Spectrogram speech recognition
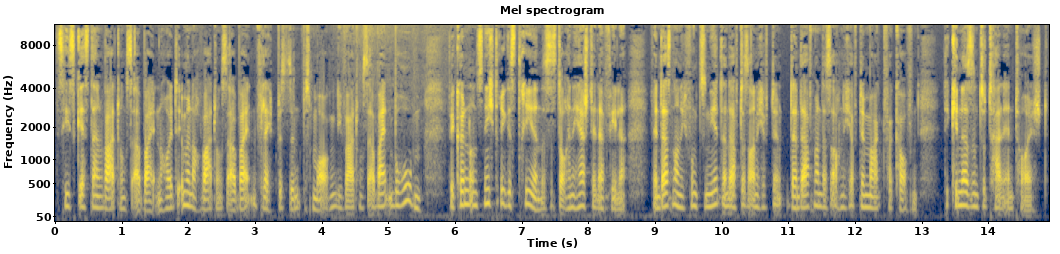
Es hieß gestern Wartungsarbeiten, heute immer noch Wartungsarbeiten. Vielleicht sind bis morgen die Wartungsarbeiten behoben. Wir können uns nicht registrieren. Das ist doch ein Herstellerfehler. Wenn das noch nicht funktioniert, dann darf das auch nicht auf dem, dann darf man das auch nicht auf dem Markt verkaufen. Die Kinder sind total enttäuscht.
